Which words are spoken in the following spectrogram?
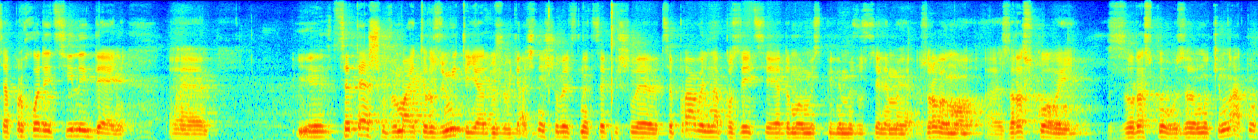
Це проходить цілий день. Е, і це теж ви маєте розуміти. Я дуже вдячний, що ви на це пішли. Це правильна позиція. Я думаю, ми спільними зусиллями зробимо е, зразковий зразкову зелену кімнату.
